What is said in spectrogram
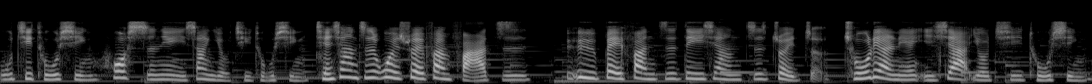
无期徒刑或十年以上有期徒刑，前项之未遂犯罚之，预备犯之第一项之罪者，处两年以下有期徒刑。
